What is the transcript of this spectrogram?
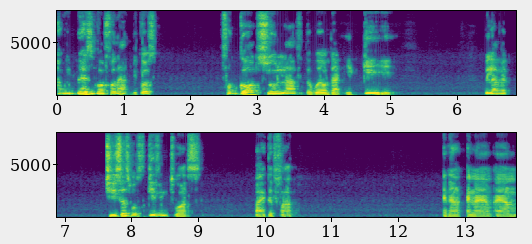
And we bless God for that because for God so loved the world that He gave. Beloved, Jesus was given to us by the Father. And I, and I am, I am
